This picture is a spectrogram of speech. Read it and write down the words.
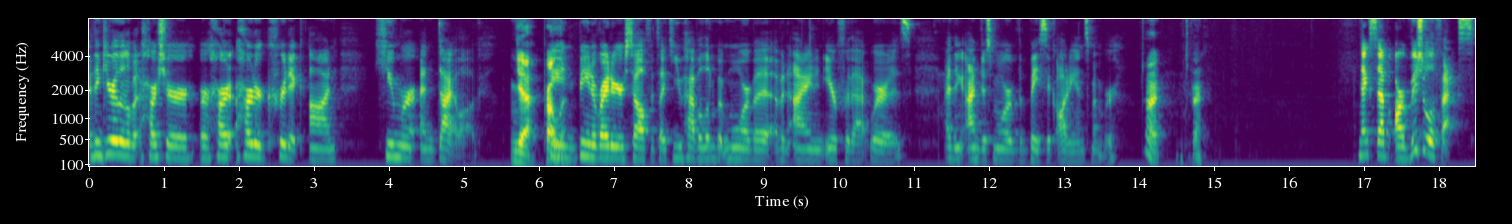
I think you're a little bit harsher or hard, harder critic on humor and dialogue yeah, probably. being, being a writer yourself, it's like you have a little bit more of a of an eye and an ear for that. Whereas I think I'm just more of the basic audience member. All right, that's fair. Next up are visual effects.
